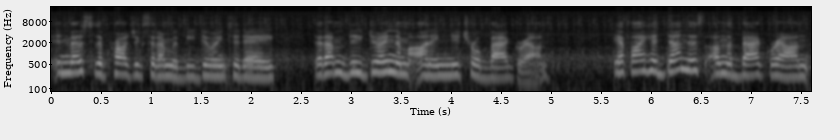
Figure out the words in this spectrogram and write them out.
in most of the projects that I'm going to be doing today that I'm going to be doing them on a neutral background. If I had done this on the background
